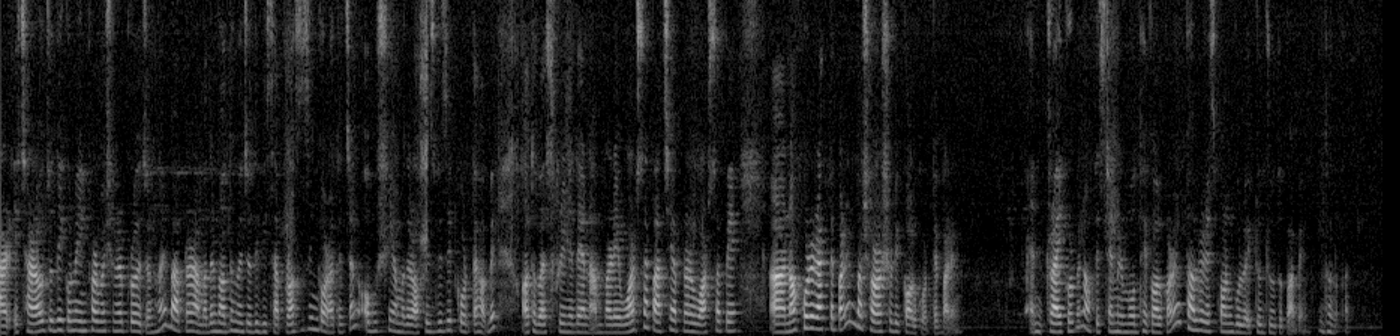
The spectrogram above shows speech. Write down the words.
আর এছাড়াও যদি কোনো ইনফরমেশনের প্রয়োজন হয় বা আপনারা আমাদের মাধ্যমে যদি ভিসা প্রসেসিং করাতে চান, অবশ্যই আমাদের অফিস ভিজিট করতে হবে অথবা স্ক্রিনে দেওয়া নাম্বারে হোয়াটসঅ্যাপ আছে, আপনারা হোয়াটসঅ্যাপে নক করে রাখতে পারেন বা সরাসরি কল করতে পারেন। অ্যান্ড ট্রাই করবেন অফিস টাইমের মধ্যে কল করার, তাহলে রেসপন্ডগুলো একটু দ্রুত পাবেন। ধন্যবাদ।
